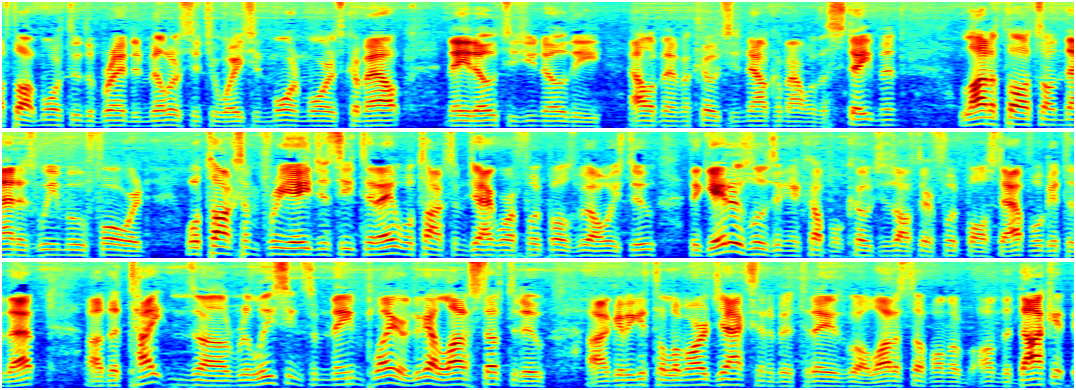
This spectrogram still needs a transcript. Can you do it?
I've thought more through the Brandon Miller situation. More and more has come out. Nate Oats, as you know, the Alabama coach, has now come out with a statement. A lot of thoughts on that as we move forward. We'll talk some free agency today. We'll talk some Jaguar football as we always do. The Gators losing a couple coaches off their football staff. We'll get to that. Uh, the Titans uh, releasing some named players. We got a lot of stuff to do. Uh, Going to get to Lamar Jackson a bit today as well. A lot of stuff on the on the docket.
